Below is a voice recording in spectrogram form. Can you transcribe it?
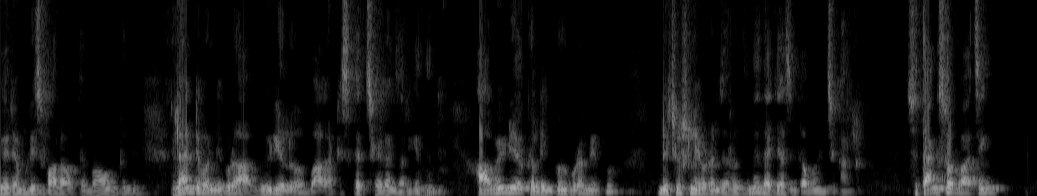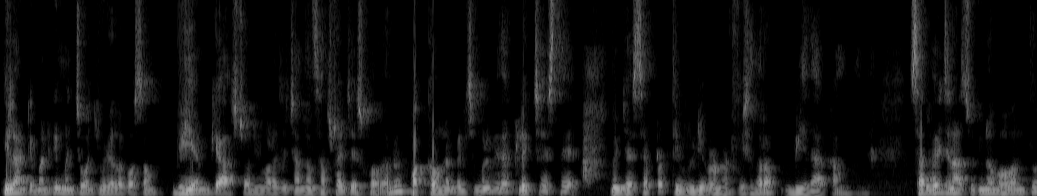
ఏ రెమెడీస్ ఫాలో అవుతే బాగుంటుంది? ఇలాంటివన్నీ కూడా ఆ వీడియోలో బాగా డిస్కస్ చేయడం జరిగిందండి. ఆ వీడియో యొక్క లింకును కూడా మీకు డిస్క్రిప్షన్లో ఇవ్వడం జరుగుతుంది. దయచేసి గమనించగలరు. So thanks for watching. ఇలాంటి మనకి మంచి మంచి వీడియోల కోసం విఎంకే ఆస్ట్రోనిమాలజీ ఛానల్ సబ్స్క్రైబ్ చేసుకోగలరు. పక్క ఉన్న బెల్ సింబల్ మీద క్లిక్ చేస్తే మేము చేస్తే ప్రతి వీడియో కూడా నోటిఫికేషన్ ద్వారా మీ దాకా ఉంటుంది. సర్వేజన సుఖినో భవంతు.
